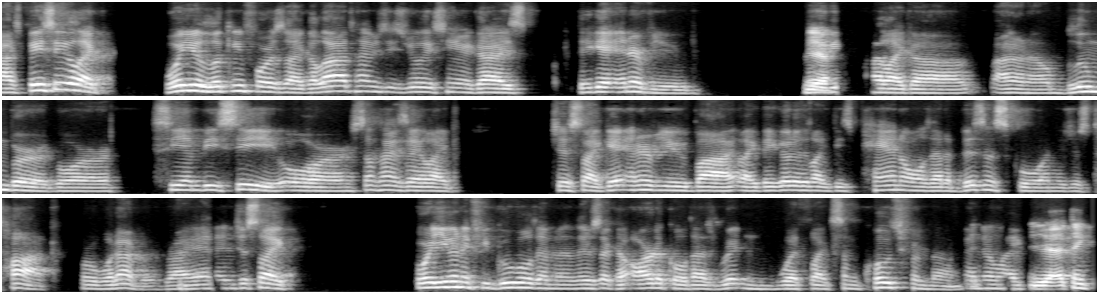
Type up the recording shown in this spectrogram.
podcast. Basically, like what you're looking for is like a lot of times these really senior guys, they get interviewed. Yeah. By like uh I don't know, Bloomberg or CNBC, or sometimes they like just like get interviewed by like they go to like these panels at a business school and they just talk or whatever, right? And then just like or even if you Google them and there's like an article that's written with like some quotes from them, and then like Yeah, I think.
